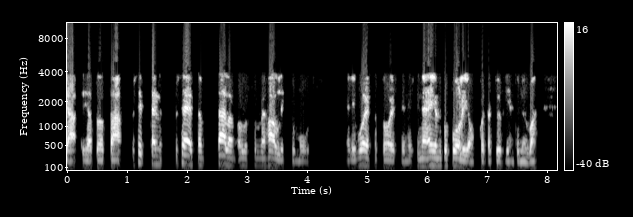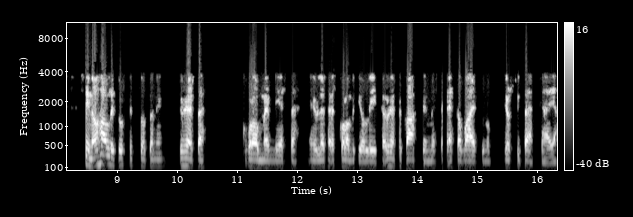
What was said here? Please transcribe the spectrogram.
Ja, ja tuota, sitten se, että täällä on ollut semmoinen hallittu muutos, eli vuodesta toiseen, niin siinä ei ole niin puolijoukkoita tyhjentynyt, vaan siinä on hallitusti tuota, niin yhdestä kolme miestä, ei yleensä edes kolmikin on liikaa, yhdestä kahteen miestä ehkä vaihtunut, jos sitäkään. Ja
